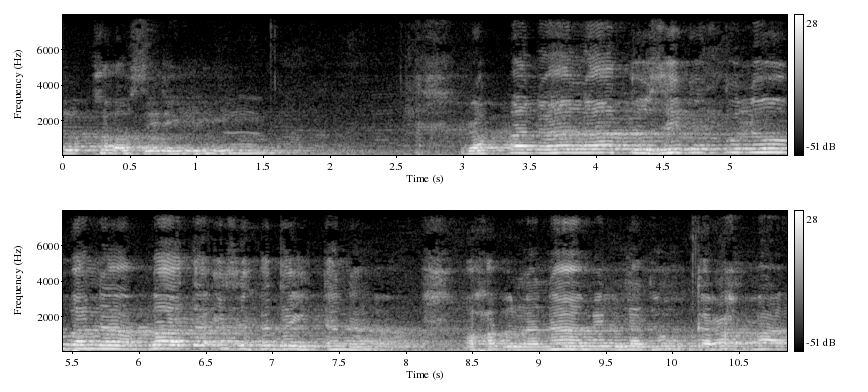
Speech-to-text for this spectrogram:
الخاسرين. ربنا لا تزغ قلوبنا بعد إذ هديتنا. وهب لنا من لدنك رحمة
